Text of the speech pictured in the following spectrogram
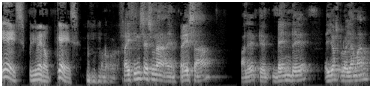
¿Qué es? Primero, ¿qué es? Bueno, FlyThings es una empresa, ¿vale? Que vende, ellos lo llaman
